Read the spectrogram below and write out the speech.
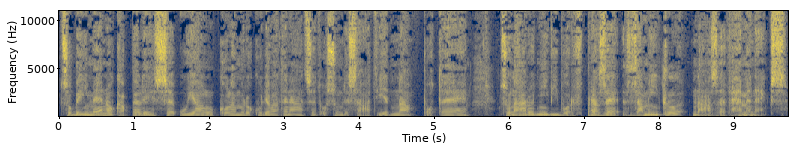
Co by jméno kapely se ujal kolem roku 1981 poté, co Národní výbor v Praze zamítl název Hemenex.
